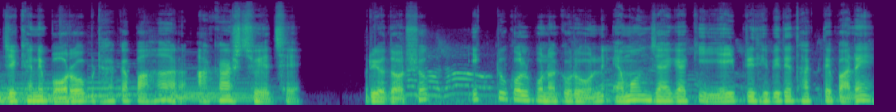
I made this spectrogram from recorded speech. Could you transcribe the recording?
যেখানে বরফ ঢাকা পাহাড় আকাশ ছুঁয়েছে। প্রিয় দর্শক, একটু কল্পনা করুন, এমন জায়গা কি এই পৃথিবীতে থাকতে পারে?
